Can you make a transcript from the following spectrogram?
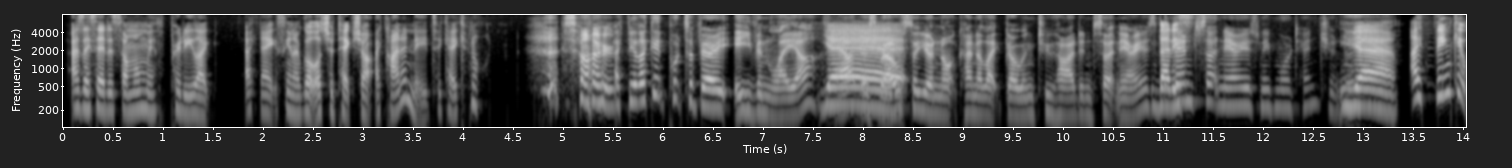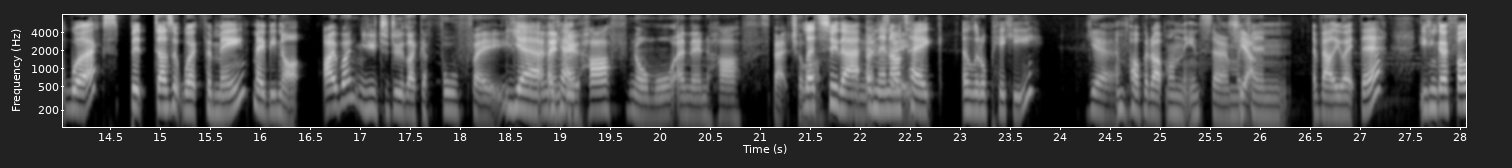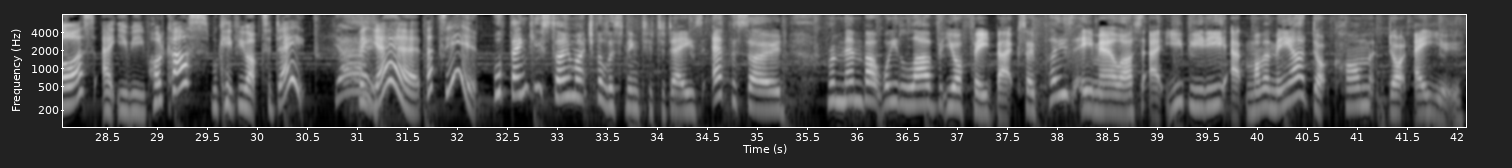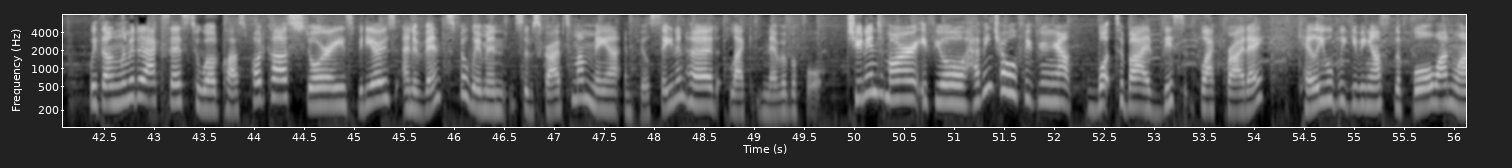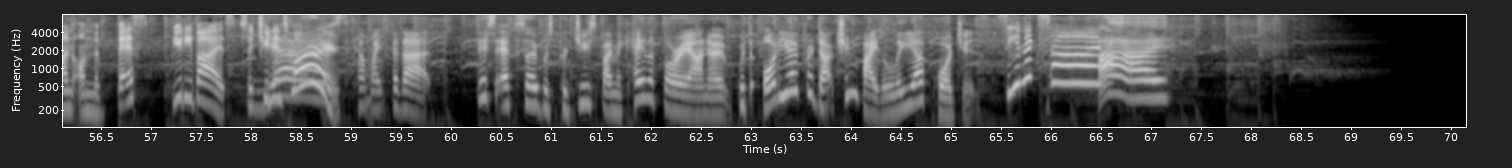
As I said, as someone with pretty like acneic skin, I've got lots of texture. I kind of need to cake it on. so I feel like it puts a very even layer out as well, so you're not kind of like going too hard in certain areas. That but is- then certain areas need more attention. they? yeah, I think it works, but does it work for me? Maybe not. I want you to do like a full face. Yeah, And then okay. do half normal and then half spatula. Let's do that, and, let's then I'll take a little picky Yeah. and pop it up on the Insta, and we Yeah. can evaluate there. You can go follow us at UB Podcast. We'll keep you up to date. Yeah. But yeah, that's it. Well, thank you so much for listening to today's episode. Remember, we love your feedback, so please email us at ubeauty at mamamia.com.au. With unlimited access to world class podcasts, stories, videos, and events for women, subscribe to Mamamia and feel seen and heard like never before. Tune in tomorrow if you're having trouble figuring out what to buy this Black Friday. Kelly will be giving us the 411 on the best beauty buys. So tune in tomorrow. Can't wait for that. This episode was produced by Michaela Floriano with audio production by Leah Porges. See you next time. Bye.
